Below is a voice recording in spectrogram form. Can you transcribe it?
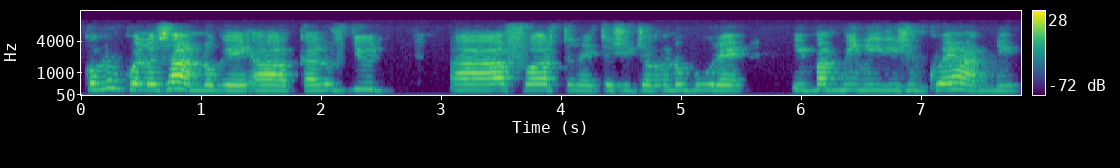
comunque lo sanno che a Call of Duty, a Fortnite ci giocano pure i bambini di 5 anni.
